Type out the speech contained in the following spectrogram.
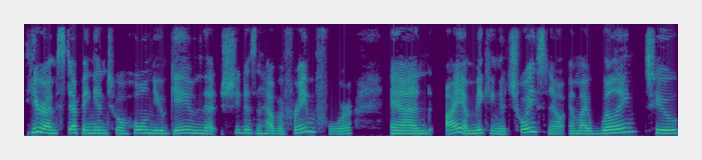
here i'm stepping into a whole new game that she doesn't have a frame for and I am making a choice now. Am I willing to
